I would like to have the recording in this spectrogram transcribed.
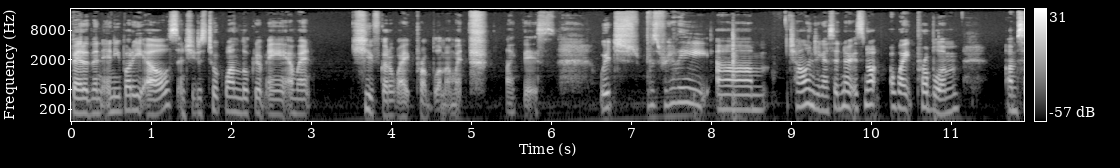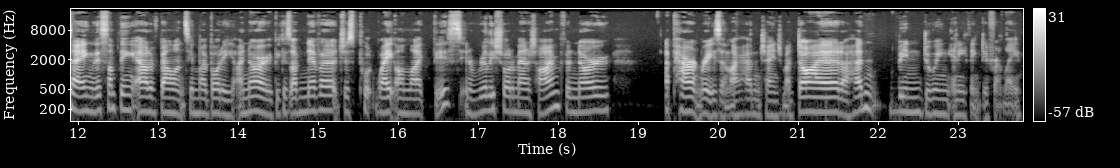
better than anybody else. And she just took one look at me and went, You've got a weight problem, and went like this, which was really um, challenging. I said, No, it's not a weight problem. I'm saying there's something out of balance in my body. I know because I've never just put weight on like this in a really short amount of time for no apparent reason. Like I hadn't changed my diet, I hadn't been doing anything differently.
